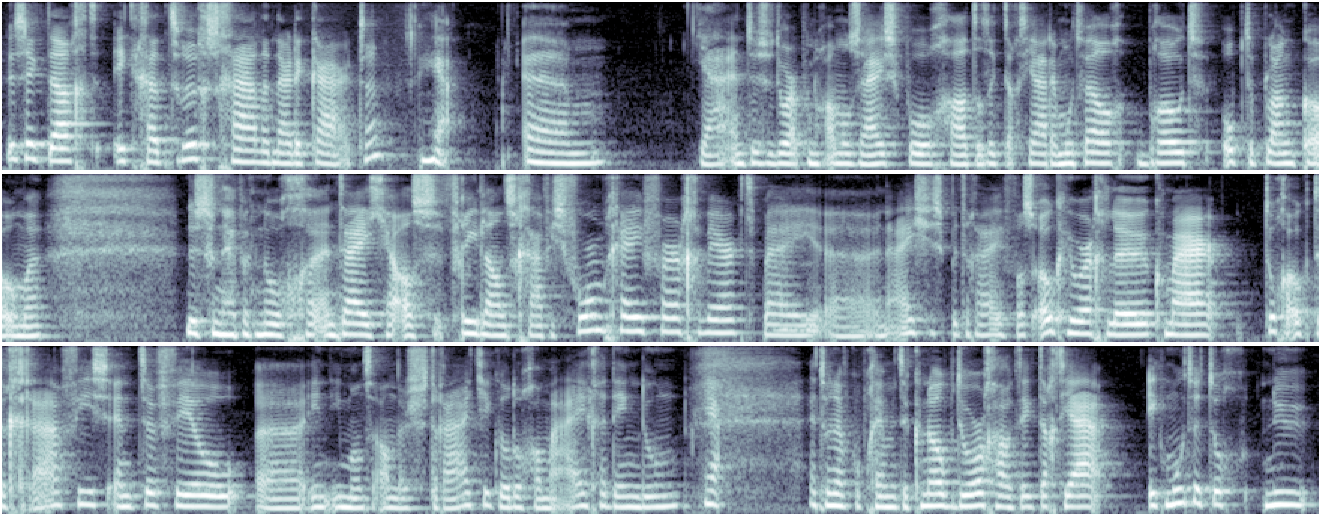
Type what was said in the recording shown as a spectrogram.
Dus ik dacht, ik ga terugschalen naar de kaarten. Ja. Ehm, ja, en tussendoor heb ik nog allemaal zijsporen gehad. Dat ik dacht, ja, er moet wel brood op de plank komen. Dus toen heb ik nog eh, een tijdje als freelance grafisch vormgever gewerkt bij eh, een ijsjesbedrijf. Was ook heel erg leuk, maar toch ook te grafisch en te veel eh, in iemands anders straatje. Ik wilde gewoon mijn eigen ding doen. Ja. En toen heb ik op een gegeven moment de knoop doorgehakt. Ik dacht, ja, ik moet er toch nu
